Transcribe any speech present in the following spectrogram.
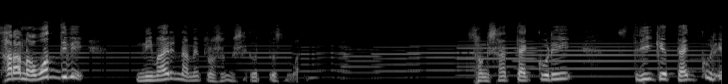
সারা নবদ্বীপে নিমাইয়ের নামে প্রশংসা করতো সবাই। সংসার ত্যাগ করে, স্ত্রীকে ত্যাগ করে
